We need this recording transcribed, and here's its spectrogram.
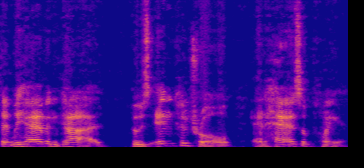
that we have in God who's in control and has a plan.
